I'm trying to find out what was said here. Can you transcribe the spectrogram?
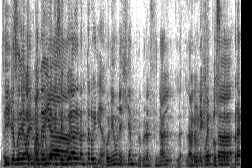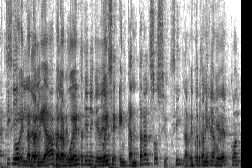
Sí, yo ponía- hay una medida que se puede adelantar hoy día. Ponía un ejemplo, pero al final la, la Pero un ejemplo súper práctico sí, en la, la- realidad pero la para poder, tiene que tú ver, dices, encantar al socio. sí, la respuesta tiene que ver con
